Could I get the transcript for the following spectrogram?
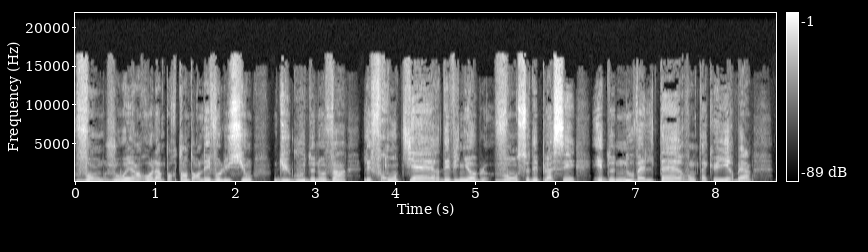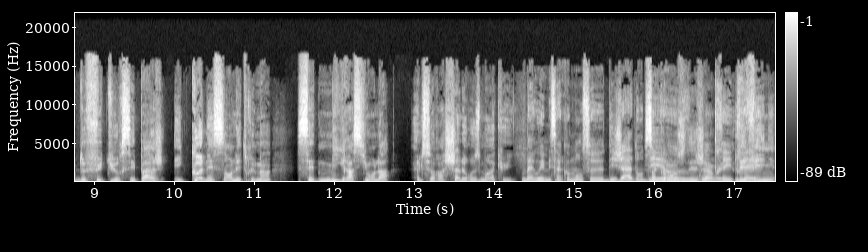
vont jouer un rôle important dans l'évolution du goût de nos vins. Les frontières des vignobles vont se déplacer et de nouvelles terres vont accueillir ben, de futurs cépages. Et connaissant l'être humain, cette migration-là, elle sera chaleureusement accueillie. Bah oui, mais ça commence euh, déjà dans des Ça commence euh, déjà. contrées oui. Les très- vignes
